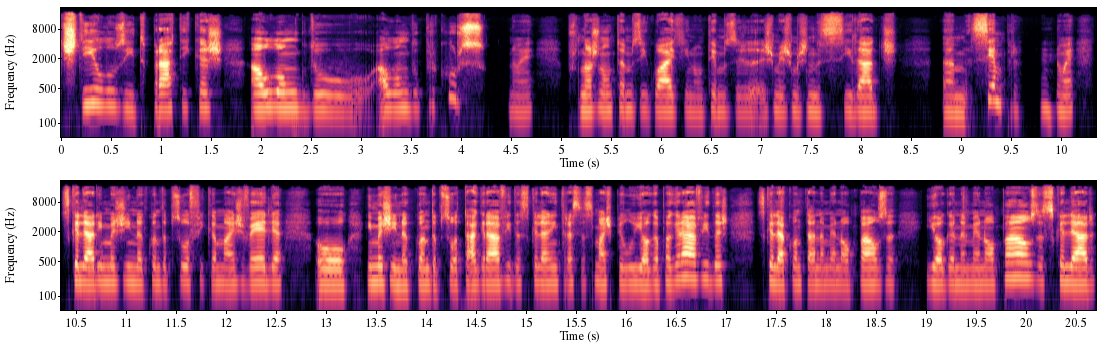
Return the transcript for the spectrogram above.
estilos e de práticas ao longo do, ao longo do percurso, não é? Porque nós não estamos iguais e não temos as mesmas necessidades um, sempre, hum. não é? Se calhar imagina quando a pessoa fica mais velha, ou imagina quando a pessoa está grávida, se calhar interessa-se mais pelo yoga para grávidas, se calhar quando está na menopausa, yoga na menopausa, se calhar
